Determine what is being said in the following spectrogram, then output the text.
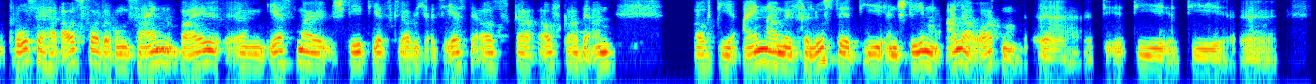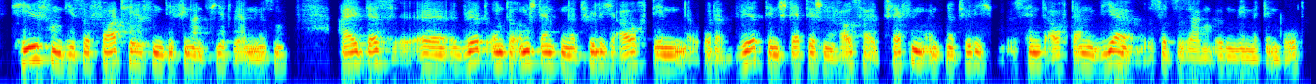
große Herausforderung sein, weil ähm, erstmal steht jetzt, glaube ich, als erste Ausg Aufgabe an, auch die Einnahmeverluste, die entstehen aller Orten, äh, die, die, die äh, Hilfen, die Soforthilfen, die finanziert werden müssen. All das äh, wird unter Umständen natürlich auch den oder wird den städtischen Haushalt treffen und natürlich sind auch dann wir sozusagen irgendwie mit dem Boot.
